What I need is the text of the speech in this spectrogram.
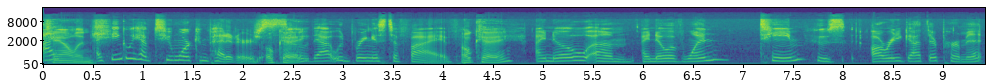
I- challenge? I, think we have two more competitors. Okay. So that would bring us to five. okay. I know. Um, I know of one team who's already got their permit.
